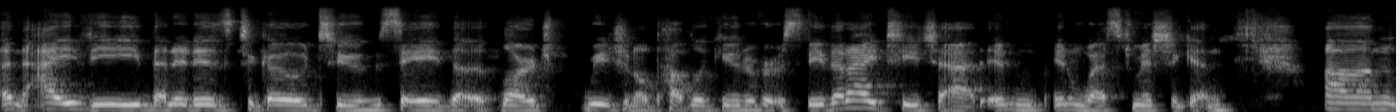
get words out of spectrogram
an Ivy than it is to go to, say, the large regional public university that I teach at in, in West Michigan. Um,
